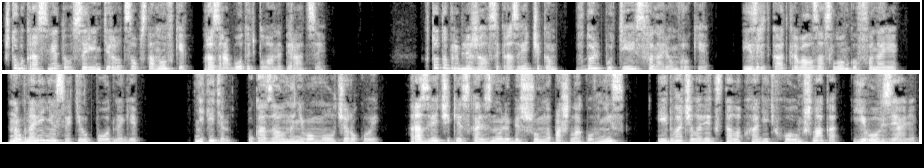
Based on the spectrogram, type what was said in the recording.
чтобы к рассвету сориентироваться в обстановке, разработать план операции. Кто-то приближался к разведчикам вдоль путей с фонарем в руке. Изредка открывал заслонку в фонаре, на мгновение светил под ноги. Никитин указал на него молча рукой. Разведчики скользнули бесшумно по шлаку вниз, и едва человек стал обходить холм шлака, его взяли.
